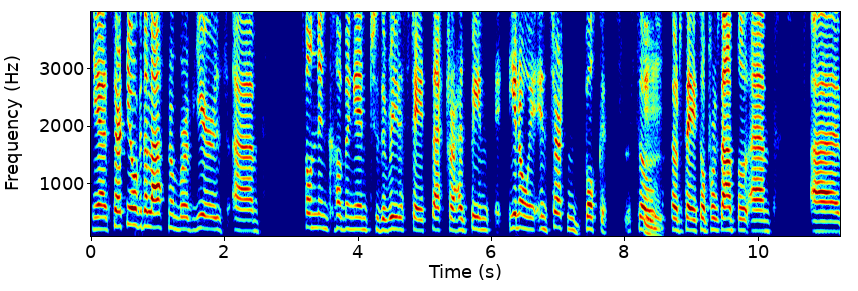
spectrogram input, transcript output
Yeah, certainly over the last number of years, um, funding coming into the real estate sector has been, you know, in certain buckets. So, mm. so to say. So, for example, um, uh,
